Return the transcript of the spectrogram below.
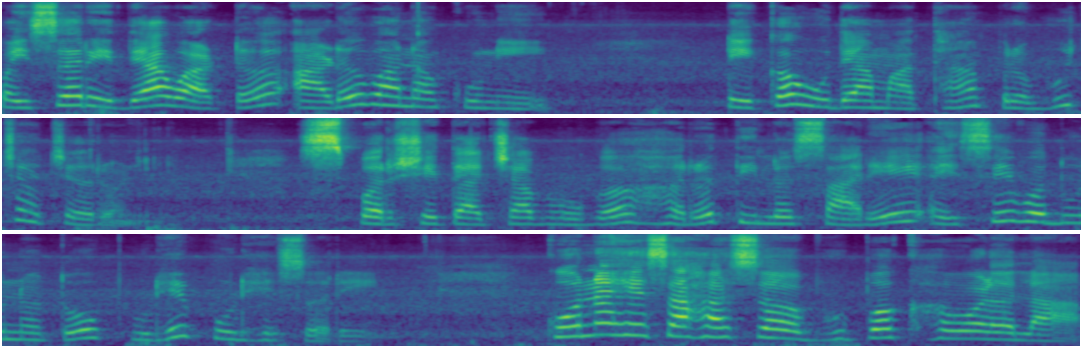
पैसरे द्या वाट आडवाना कुणी. टेक उद्या माथा प्रभूच्या चरणी. स्पर्शे त्याच्या भोग हरतील सारे. ऐसे वधून तो पुढे पुढे सरे. कोण हे साहस भूप खवळला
